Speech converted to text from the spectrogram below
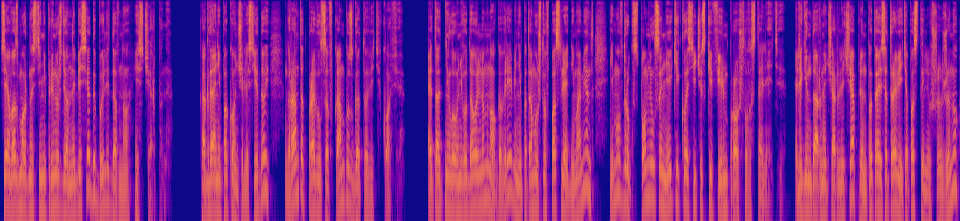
все возможности непринужденной беседы были давно исчерпаны. Когда они покончили с едой, Грант отправился в кампус готовить кофе. Это отняло у него довольно много времени, потому что в последний момент ему вдруг вспомнился некий классический фильм прошлого столетия. Легендарный Чарли Чаплин, пытаясь отравить опостылевшую жену,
